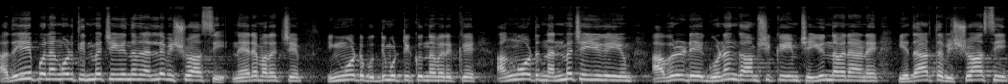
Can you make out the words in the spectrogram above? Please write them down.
അതേപോലെ അങ്ങോട്ട് തിന്മ ചെയ്യുന്നവനല്ല വിശ്വാസി. നേരെ മറിച്ച് ഇങ്ങോട്ട് ബുദ്ധിമുട്ടിക്കുന്നവർക്ക് അങ്ങോട്ട് നന്മ ചെയ്യുകയും അവരുടെ ഗുണം കാക്ഷിക്കുകയും ചെയ്യുന്നവനാണ് യഥാർത്ഥ വിശ്വാസി.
